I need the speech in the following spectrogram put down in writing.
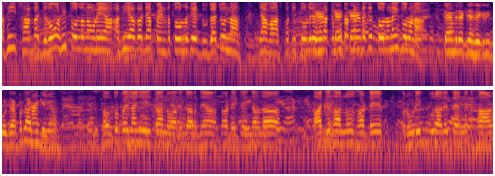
ਅਸੀਂ ਸਾਡਾ ਜਦੋਂ ਅਸੀਂ ਤੋਲਣ ਆਉਣੇ ਆ ਅਸੀਂ ਆਪਦਾ ਜਾਂ ਪਿੰਡ ਤੋਲ ਜੇ ਦੂਜਾ ਝੋਨਾ ਜਾਂ ਵਾਸਪਤੀ ਤੋਲ ਜੇ ਸਾਡਾ ਕੰਪਿਊਟਰ ਕੰਡੇ ਤੇ ਤੋਲਣਾ ਹੀ ਤੋਲਣਾ। ਕੈਮਰੇ ਅੱਗੇ ਹਰੇਕ ਨਹੀਂ ਬੋਲਦਾ ਪ੍ਰਧਾਨ ਜੀ ਕਿਵੇਂ ਹੋ ਸਭ ਤੋਂ ਪਹਿਲਾਂ ਜੀ ਅਸੀਂ ਧੰਨਵਾਦ ਕਰਦੇ ਹਾਂ ਤੁਹਾਡੇ ਚੈਨਲ ਦਾ। ਅੱਜ ਸਾਨੂੰ ਸਾਡੇ ਰੂੜੀਪੂਰਾ ਦੇ ਤਿੰਨ ਕਿਸਾਨ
